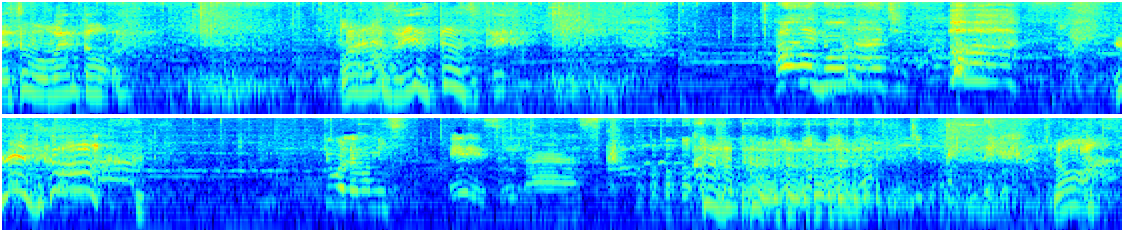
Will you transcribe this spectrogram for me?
Es tu momento. Por las fiestas. ¡Ay, no, Nacho! ¡Ah! ¡Let's go! ¿Qué huele, mamis? Eres un asco. No.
